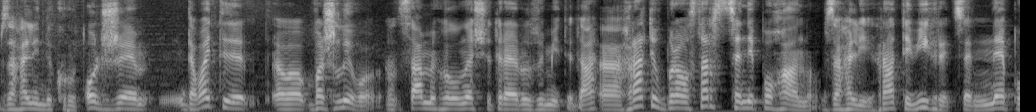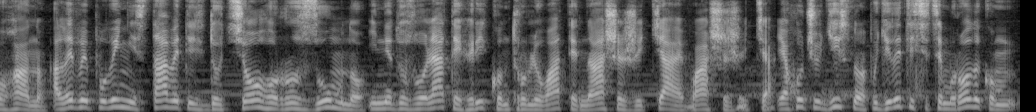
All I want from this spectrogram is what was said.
взагалі не круто. Отже, давайте е, важливо, саме головне, що треба розуміти, да Е, грати в Brawl Stars це непогано. Взагалі, грати в ігри це непогано, але ви повинні ставитись до цього розумно і не дозволяти грі контролювати наше життя і ваше життя. Я хочу дійсно поділитися цим роликом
